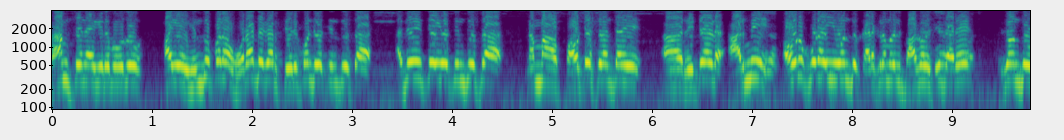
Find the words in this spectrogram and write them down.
ರಾಮ್ ಸೇನೆ ಆಗಿರ್ಬೋದು, ಹಾಗೆ ಹಿಂದೂ ಪರ ಹೋರಾಟಗಾರ ಸೇರಿಕೊಂಡು ಇವತ್ತಿನ ದಿವಸ ಅದೇ ರೀತಿಯಾಗಿ ಇವತ್ತಿನ ದಿವಸ ನಮ್ಮ ಪಾವಟೇಶ್ವರ ಅಂತ ರಿಟೈರ್ಡ್ ಆರ್ಮಿ ಅವರು ಕೂಡ ಈ ಒಂದು ಕಾರ್ಯಕ್ರಮದಲ್ಲಿ ಭಾಗವಹಿಸಿದ್ದಾರೆ. ಇದೊಂದು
